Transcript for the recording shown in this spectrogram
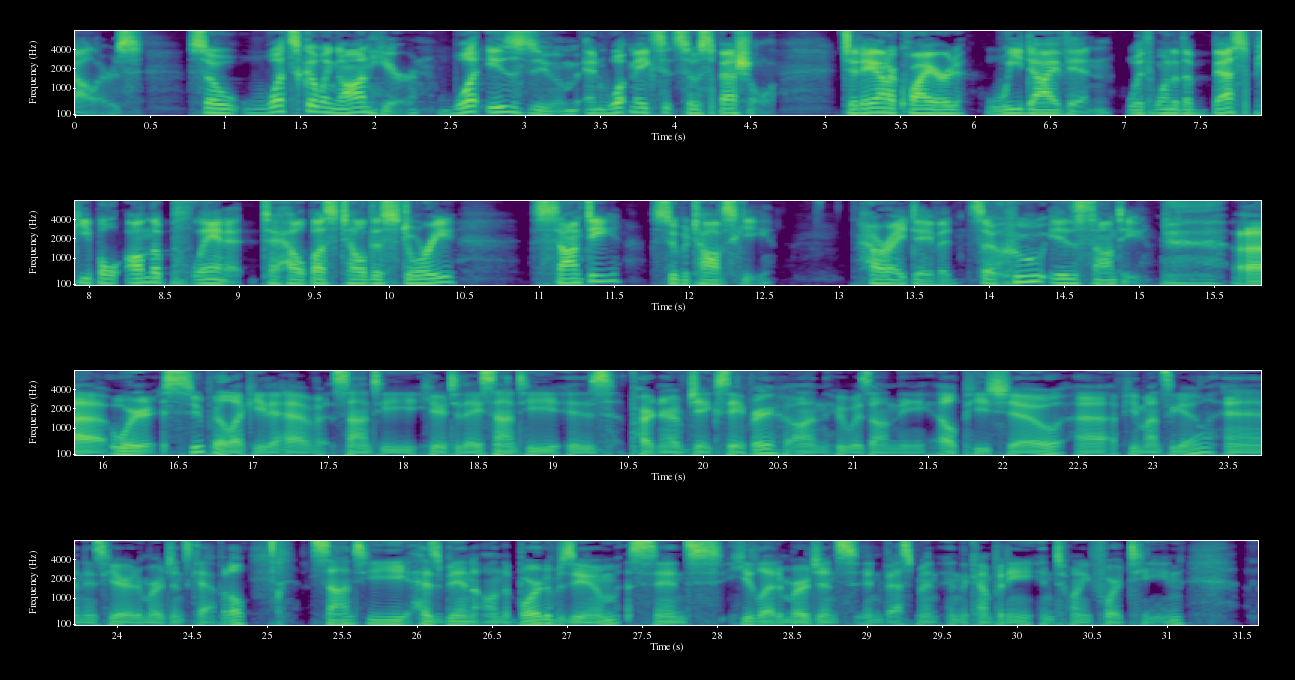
So, what's going on here? What is Zoom and what makes it so special? Today on Acquired, we dive in with one of the best people on the planet to help us tell this story, Santi Subotovsky. All right, David. So, who is Santi? Uh, we're super lucky to have Santi here today. Santi is partner of Jake Saper, on who was on the LP show uh, a few months ago and is here at Emergence Capital. Santi has been on the board of Zoom since he led Emergence investment in the company in 2014.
